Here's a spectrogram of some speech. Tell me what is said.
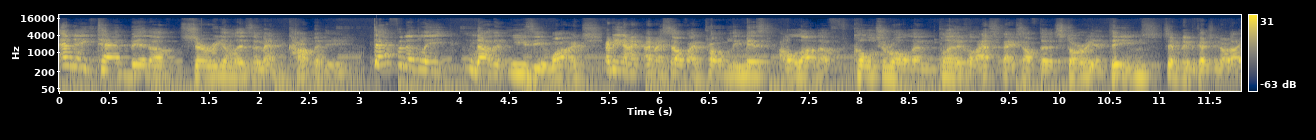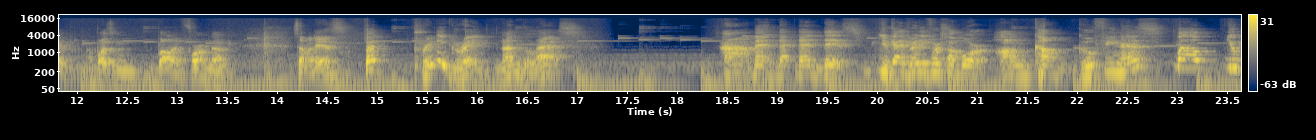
and a tad bit of surrealism and comedy definitely not an easy watch. I mean, I, I, myself, I probably missed a lot of cultural and political aspects of the story and themes, simply because, you know, like, I wasn't well informed on some of this. But pretty great nonetheless. Ah man, that, then this. You guys ready for some more Hong Kong goofiness? Well, you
